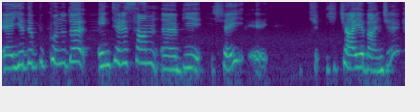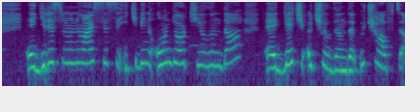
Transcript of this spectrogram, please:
E, ya da bu konuda enteresan e, bir şey e, hikaye bence. E, Giresun Üniversitesi 2014 yılında e, geç açıldığında 3 hafta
